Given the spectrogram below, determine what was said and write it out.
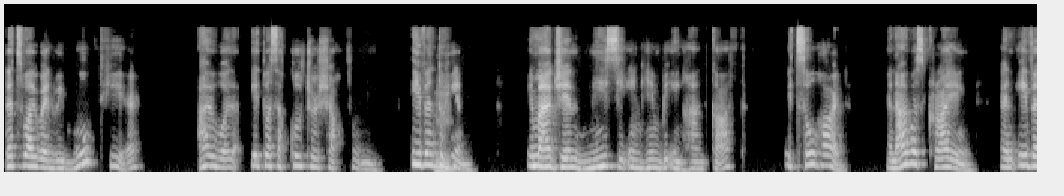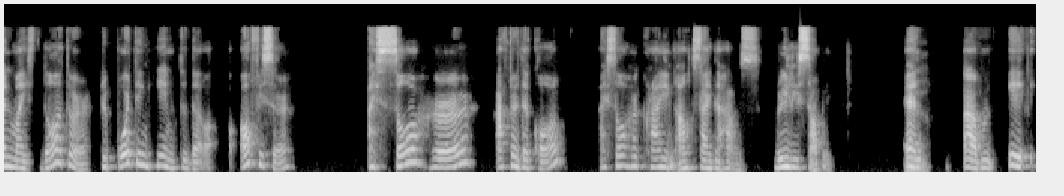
That's why when we moved here I was it was a culture shock for me, even to mm. him. Imagine me seeing him being handcuffed. It's so hard. And I was crying. And even my daughter reporting him to the officer, I saw her after the call, I saw her crying outside the house, really sobbing. And yeah. um, it,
